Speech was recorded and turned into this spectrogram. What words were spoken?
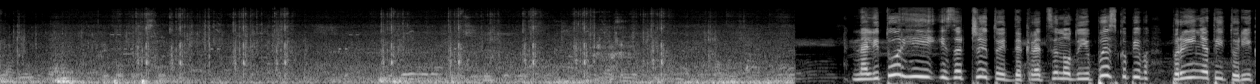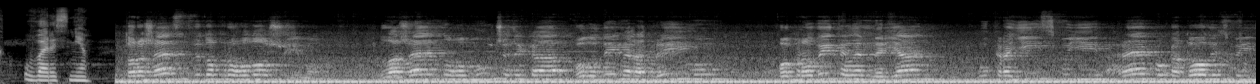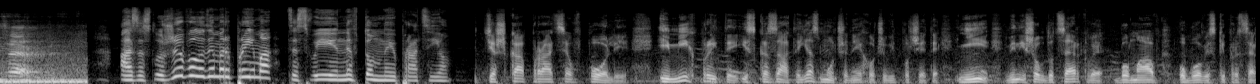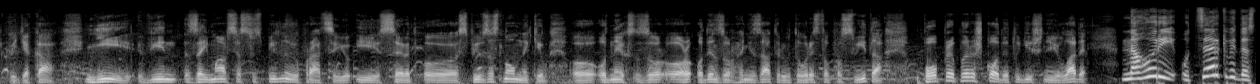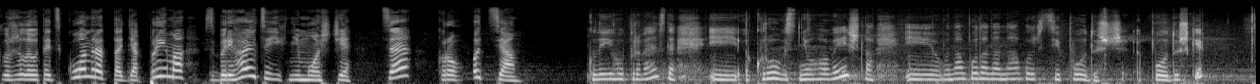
На літургії і зачитують декрет синоду єпископів, прийнятий торік у вересні. Торжественно проголошуємо блаженного мученика Володимира Прийму, покровителем мирян Української греко-католицької церкви. А заслужив Володимир Прийма це своєю невтомною працею. Тяжка праця в полі, і міг прийти і сказати: Я змучений, я хочу відпочити. Ні, він ішов до церкви, бо мав обов'язки при церкві дяка. Ні, він займався суспільною працею і серед о, співзасновників о, одних з о, один з організаторів товариства просвіта, попри перешкоди тодішньої влади, На горі у церкві, де служили отець Конрад та дяк Прима, зберігаються їхні мощі. Це кров отця. Коли його привезли, і кров з нього вийшла, і вона була на наволочці подушки.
